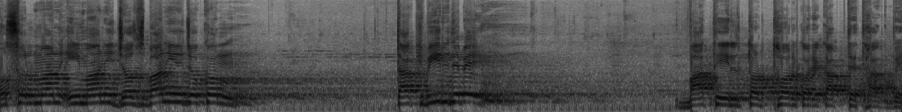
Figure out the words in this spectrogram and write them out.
মুসলমান ইমানি জজবা নিয়ে যখন তাকবীর দেবে বাতিল তরথর করে কাঁপতে থাকবে।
